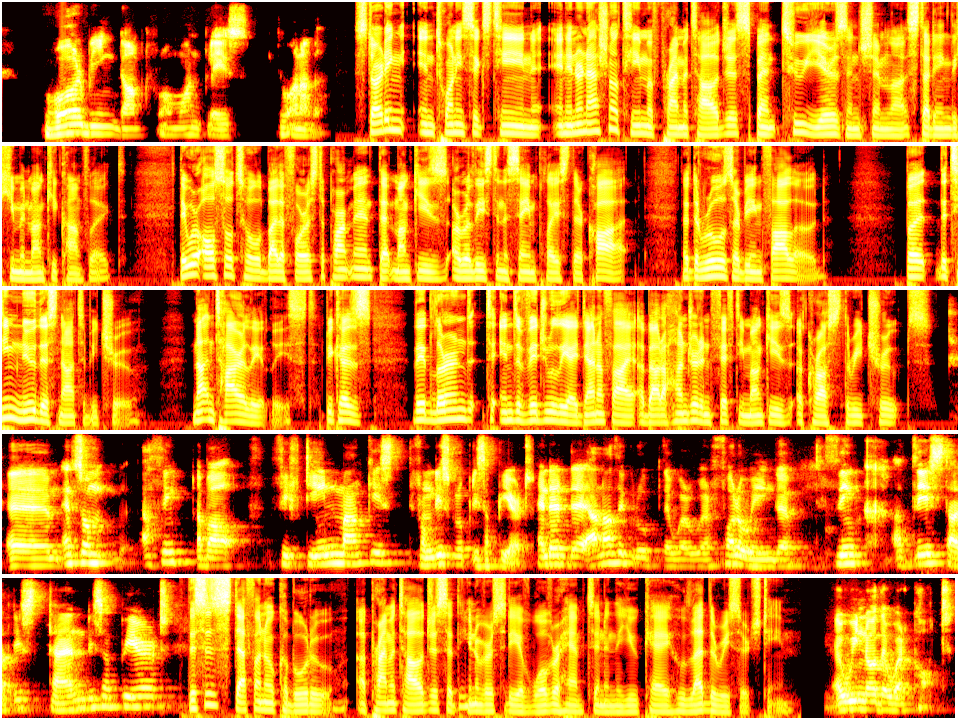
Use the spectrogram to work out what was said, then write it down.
were being dumped from one place to another. Starting in 2016, an international team of primatologists spent two years in Shimla studying the human monkey conflict. They were also told by the forest department that monkeys are released in the same place they're caught, that the rules are being followed. But the team knew this not to be true. Not entirely, at least, because They'd learned to individually identify about 150 monkeys across three troops. Um, and so I think about 15 monkeys from this group disappeared. And then the, another group that we were following, uh, I think at least at least 10 disappeared. This is Stefano Kaburu, a primatologist at the University of Wolverhampton in the UK who led the research team. Uh, we know they were caught uh,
